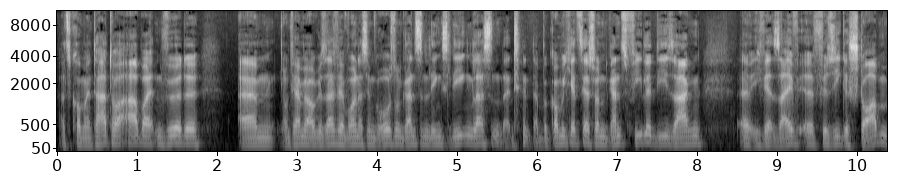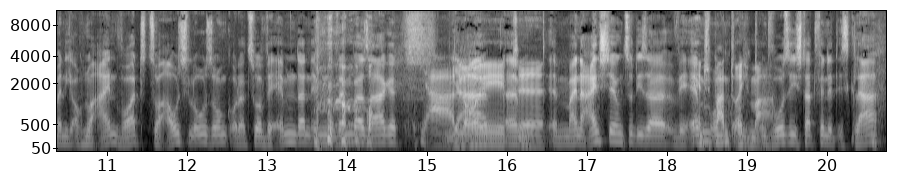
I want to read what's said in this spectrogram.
als Kommentator arbeiten würde. Ähm, und wir haben ja auch gesagt, wir wollen das im Großen und Ganzen links liegen lassen. Da bekomme ich jetzt ja schon ganz viele, die sagen, äh, ich wär, sei äh, für sie gestorben, wenn ich auch nur ein Wort zur Auslosung oder zur WM dann im November sage. Ja, Leute. Ähm, äh, meine Einstellung zu dieser WM Entspannt und, euch und, mal. und wo sie stattfindet, ist klar.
